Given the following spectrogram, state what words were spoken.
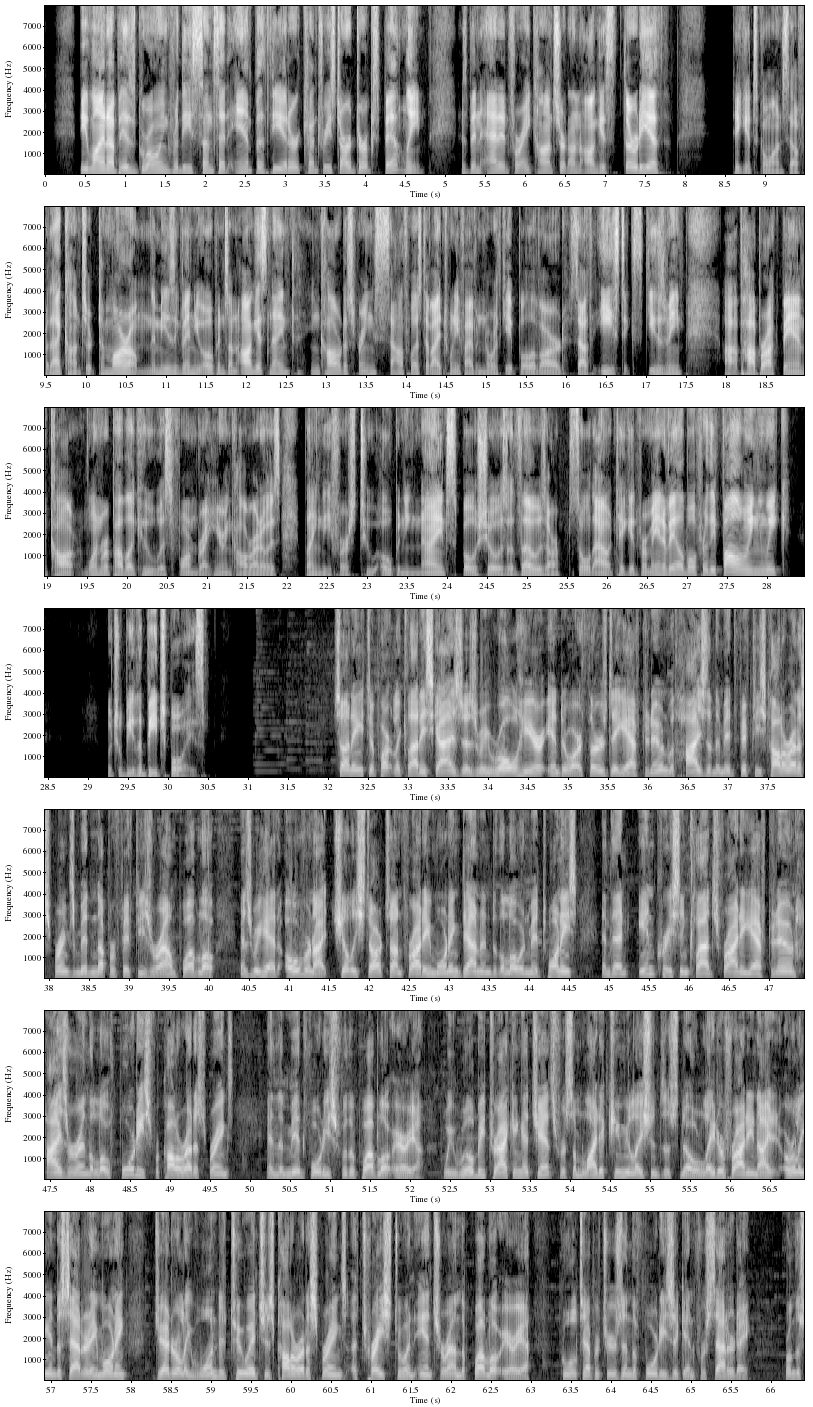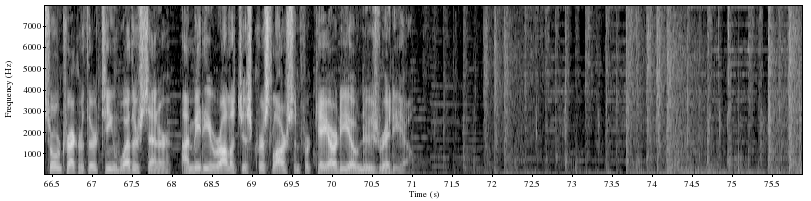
The lineup is growing for the Sunset Amphitheater. Country star Dierks Bentley has been added for a concert on August 30th. Tickets go on sale for that concert tomorrow. The music venue opens on August 9th in Colorado Springs, southwest of I 25 and Northgate Boulevard, southeast, excuse me. Uh, pop rock band OneRepublic, who was formed right here in Colorado, is playing the first two opening nights. Both shows of those are sold out. Tickets remain available for the following week, which will be the Beach Boys. Sunny to partly cloudy skies as we roll here into our Thursday afternoon with highs in the mid 50s, Colorado Springs, mid and upper 50s around Pueblo. As we head overnight, chilly starts on Friday morning down into the low and mid 20s, and then increasing clouds Friday afternoon. Highs are in the low 40s for Colorado Springs and the mid 40s for the Pueblo area. We will be tracking a chance for some light accumulations of snow later Friday night, early into Saturday morning. Generally, one to two inches Colorado Springs, a trace to an inch around the Pueblo area. Cool temperatures in the 40s again for Saturday. From the Storm Tracker 13 Weather Center, I'm meteorologist Chris Larson for KRDO News Radio.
